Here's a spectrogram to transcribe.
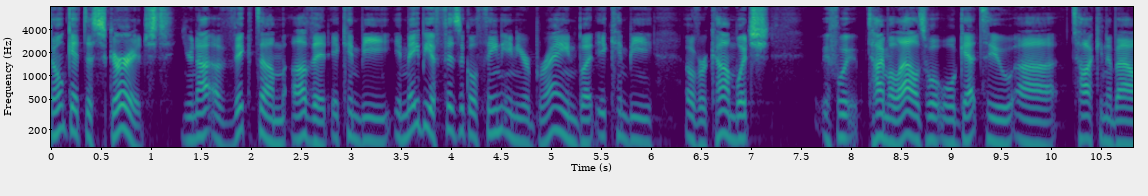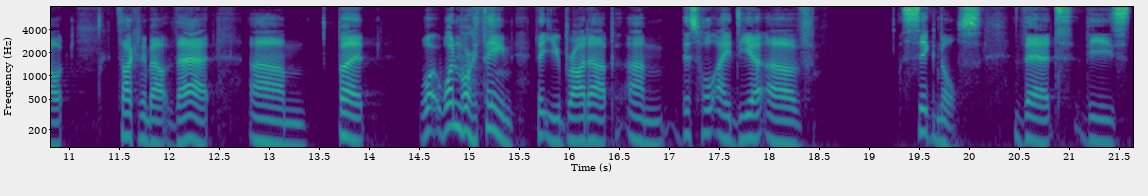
don't get discouraged. You're not a victim of it. It can be, it may be a physical thing in your brain, but it can be overcome. Which, if we, time allows, we'll, we'll get to uh, talking about talking about that. Um, but one more thing that you brought up, um, this whole idea of signals that these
